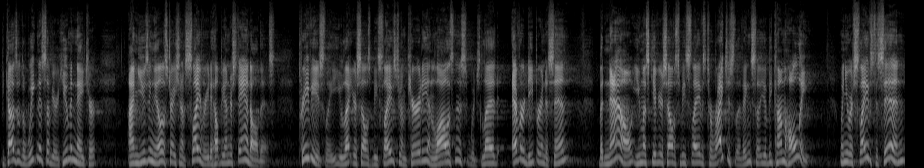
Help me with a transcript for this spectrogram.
Because of the weakness of your human nature, I'm using the illustration of slavery to help you understand all this. Previously, you let yourselves be slaves to impurity and lawlessness, which led ever deeper into sin. But now you must give yourselves to be slaves to righteous living so you'll become holy. When you were slaves to sin,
